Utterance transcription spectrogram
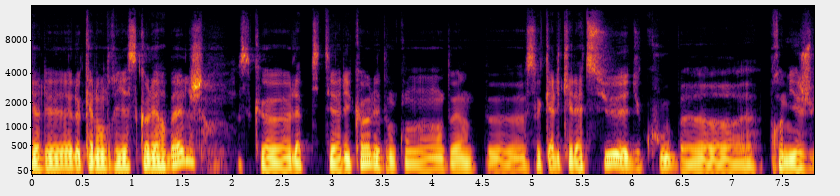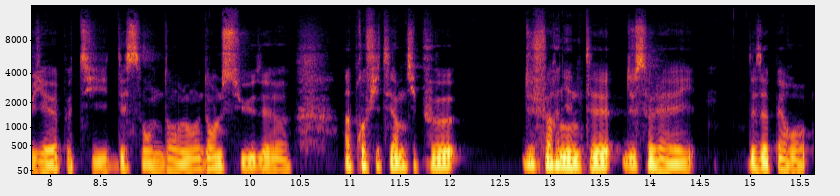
le calendrier scolaire belge. Parce que la petite est à l'école et donc on doit un peu se calquer là-dessus. Et du coup, bah, 1er juillet, petit descendre dans, dans le sud, euh, à profiter un petit peu du farniente, du soleil, des apéros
